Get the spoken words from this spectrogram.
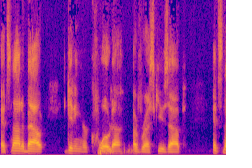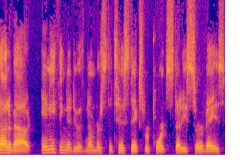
It's not about getting your quota of rescues up. It's not about anything to do with numbers, statistics, reports, studies, surveys.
